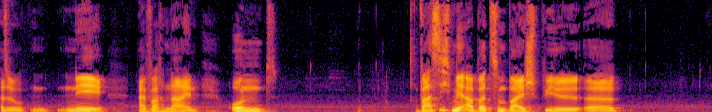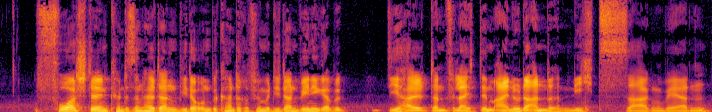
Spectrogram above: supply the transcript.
Also, nee, einfach nein. Und was ich mir aber zum Beispiel äh, vorstellen könnte, sind halt dann wieder unbekanntere Filme, die dann weniger, die halt dann vielleicht dem einen oder anderen nichts sagen werden.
